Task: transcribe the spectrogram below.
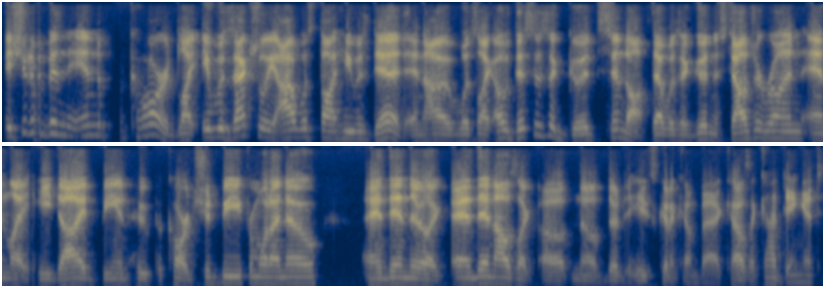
It should have been in the end of Picard. Like it was actually, I was thought he was dead, and I was like, oh, this is a good send off. That was a good nostalgia run, and like he died being who Picard should be, from what I know. And then they're like, and then I was like, oh no, he's gonna come back. I was like, god dang it.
